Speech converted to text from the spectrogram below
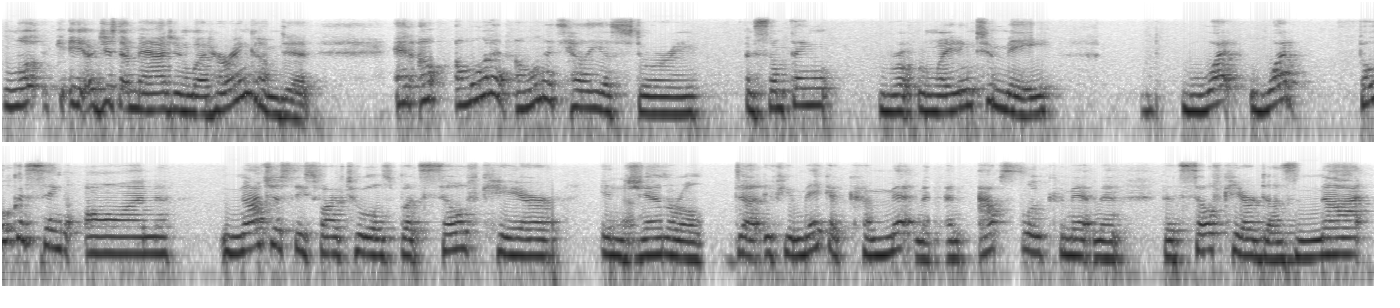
Look, uh, just imagine what her income did. And I want to I want to tell you a story of something relating to me. What what focusing on not just these five tools, but self care in general. Do, if you make a commitment, an absolute commitment that self care does not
